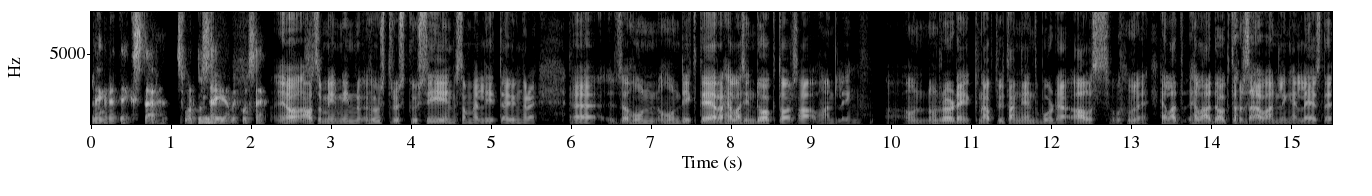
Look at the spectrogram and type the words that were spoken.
längre texter. Svårt att mm. säga, vi får se. Ja, alltså min, min hustrus kusin som är lite yngre, eh, så hon, hon dikterar hela sin doktorsavhandling. Hon, hon rörde knappt vid tangentbordet alls. hela, hela doktorsavhandlingen läste,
